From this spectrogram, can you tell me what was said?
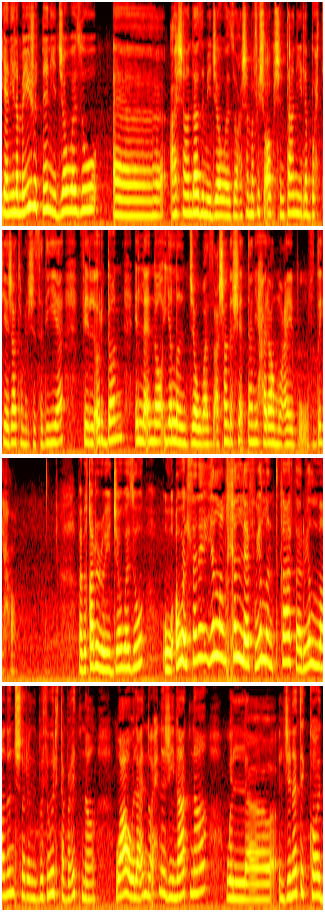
يعني لما يجوا اتنين يتجوزوا آه عشان لازم يتجوزوا عشان ما فيش option تاني يلبوا احتياجاتهم الجسدية في الأردن إلا إنه يلا نتجوز عشان الأشياء التانية حرام وعيب وفضيحة. فبيقرروا يتجوزوا وأول سنة يلا نخلف ويلا نتكاثر ويلا ننشر البذور تبعتنا. wow لأنه إحنا جيناتنا وال genetic code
